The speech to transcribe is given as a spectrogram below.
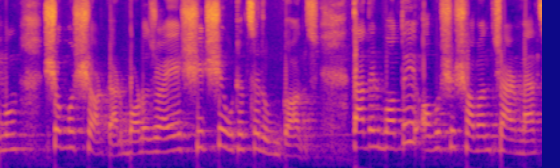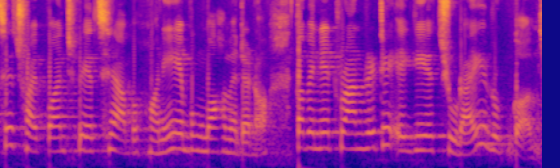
এবং সৌম্য সরকার। বড় জয়ে শীর্ষে উঠেছে রূপগঞ্জ। তাদের মতোই অবশ্য সমান চার ম্যাচে ছয় পয়েন্ট পেয়েছে আবহানী এবং মোহামেডানও। তবে নেট রান রেটে এগিয়ে চূড়ায় রূপগঞ্জ।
